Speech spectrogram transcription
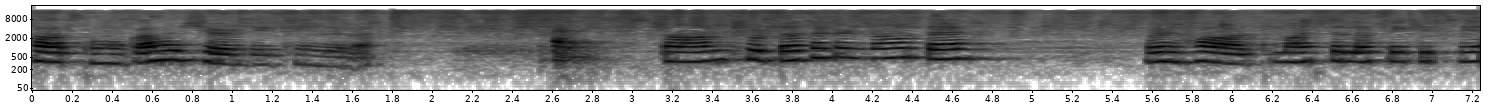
हाथों का हशर देखें जरा काम छोटा सा करना होता है पर हाथ माशाल्लाह से कितने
